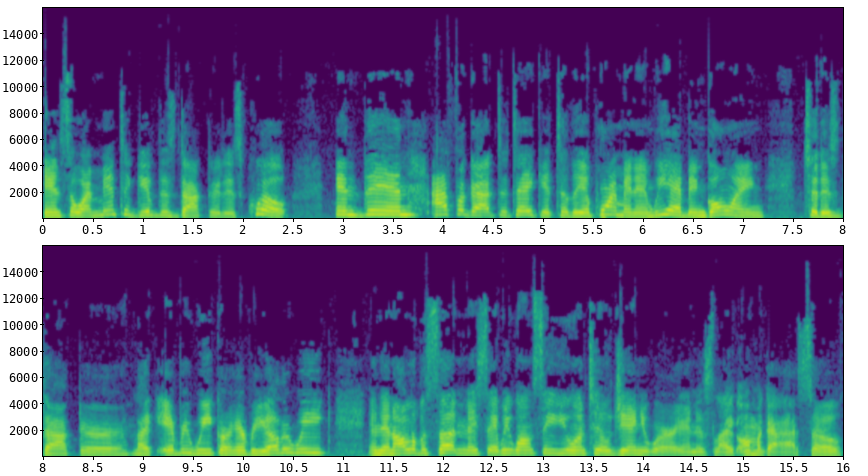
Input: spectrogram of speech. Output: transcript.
And so I meant to give this doctor this quilt. And then I forgot to take it to the appointment. And we had been going to this doctor like every week or every other week. And then all of a sudden they said, we won't see you until January. And it's like, oh my God. So,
